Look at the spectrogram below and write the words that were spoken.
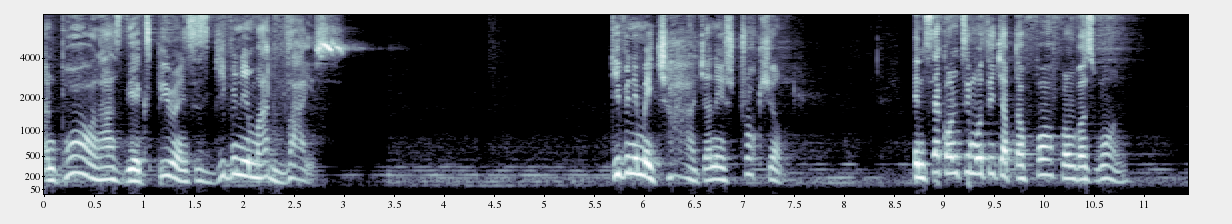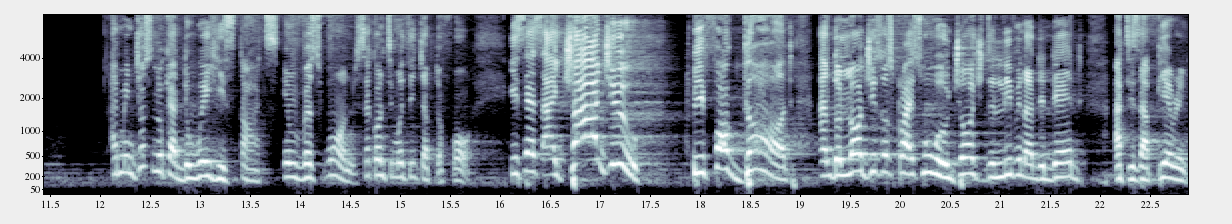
And Paul has the experience, is giving him advice, giving him a charge, an instruction. In Second Timothy chapter 4, from verse 1. I mean, just look at the way he starts in verse 1, 2 Timothy chapter 4. He says, I charge you before God and the Lord Jesus Christ, who will judge the living and the dead at his appearing.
